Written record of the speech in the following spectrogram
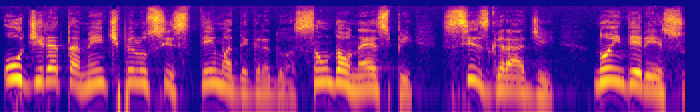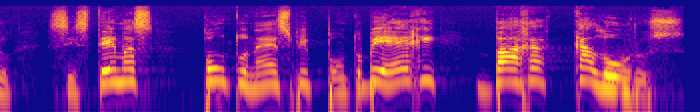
ou diretamente pelo Sistema de Graduação da Unesp, Cisgrade, no endereço sistemas.com www.unesp.br barra calouros.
